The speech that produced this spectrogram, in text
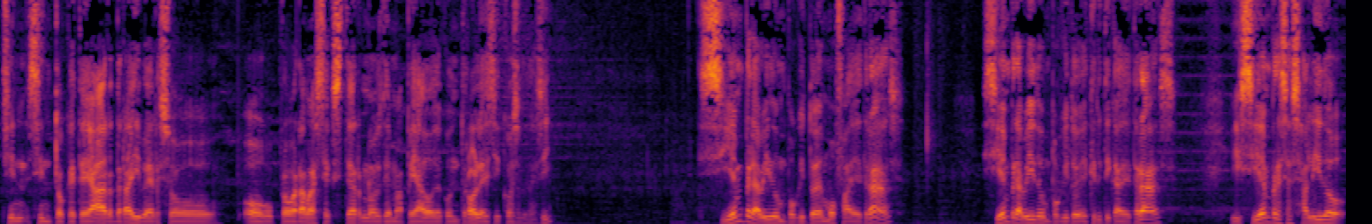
sin, sin toquetear drivers o, o programas externos de mapeado de controles y cosas así. Siempre ha habido un poquito de mofa detrás siempre ha habido un poquito de crítica detrás y siempre se ha salido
